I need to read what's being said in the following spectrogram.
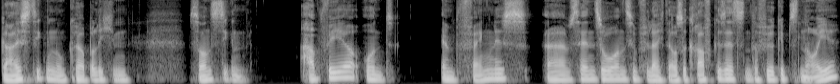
geistigen und körperlichen sonstigen Abwehr- und Empfängnissensoren sind vielleicht außer Kraft gesetzt und dafür gibt es neue.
